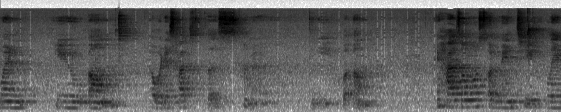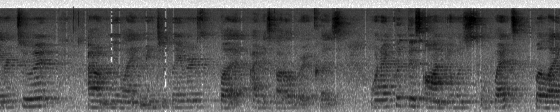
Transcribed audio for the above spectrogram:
when you, um, oh it just has this kind of thingy, but um, it has almost a minty flavor to it. I don't really like minty flavors, but I just got over it because when I put this on, it was wet, but like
